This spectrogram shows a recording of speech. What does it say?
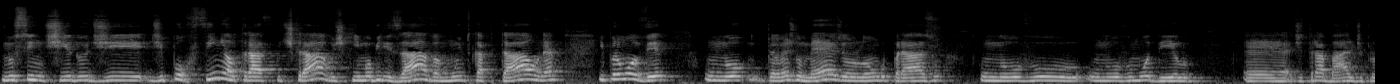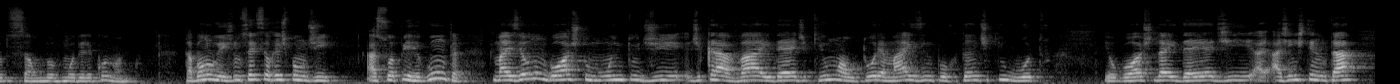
no sentido de, de pôr fim ao tráfico de escravos, que imobilizava muito capital, né? e promover um novo, pelo menos no médio ou no longo prazo, um novo, um novo modelo é, de trabalho, de produção, um novo modelo econômico. Tá bom, Luiz? Não sei se eu respondi a sua pergunta, mas eu não gosto muito de, de cravar a ideia de que um autor é mais importante que o outro. Eu gosto da ideia de a, a gente tentar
